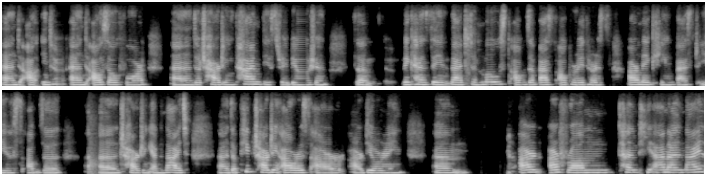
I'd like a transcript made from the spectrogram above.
And, uh, and also for uh, the charging time distribution, the, we can see that most of the bus operators are making best use of the uh, charging at night. Uh, the peak charging hours are, are during um, are, are from 10 p.m. at night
